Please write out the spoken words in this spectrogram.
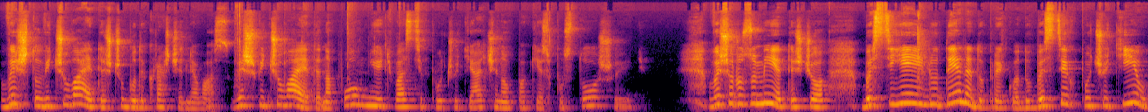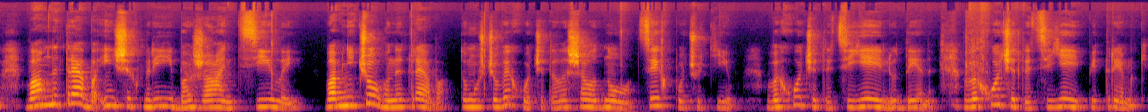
Ви ж то відчуваєте, що буде краще для вас. Ви ж відчуваєте, наповнюють вас ці почуття чи навпаки спустошують. Ви ж розумієте, що без цієї людини, до прикладу, без цих почуттів вам не треба інших мрій, бажань, цілей. Вам нічого не треба, тому що ви хочете лише одного цих почуттів. Ви хочете цієї людини, ви хочете цієї підтримки.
